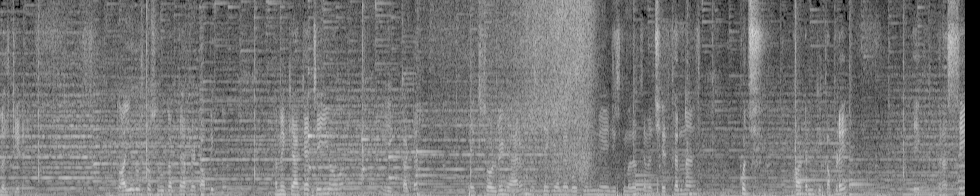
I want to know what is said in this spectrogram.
मिलती रहे। तो आइए दोस्तों, शुरू करते हैं अपने टॉपिक में हमें क्या क्या चाहिए होगा? एक कटर एक सोल्डरिंग आयरन जिससे कि हमें बोतल में जिसकी मदद से हमें छेद करना है। कुछ कॉटन के कपड़े, एक रस्सी,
